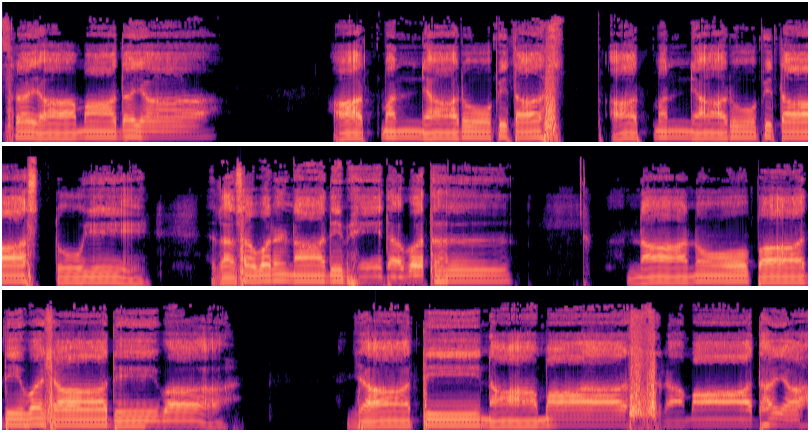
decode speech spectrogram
श्रयामादया आत्मन्यारोपिता आत्मन्यारोपितास्तु ये। रसवर्णादिभेदवत्। नानोपादिवशादेव। जातिनामाश्रमाधयः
